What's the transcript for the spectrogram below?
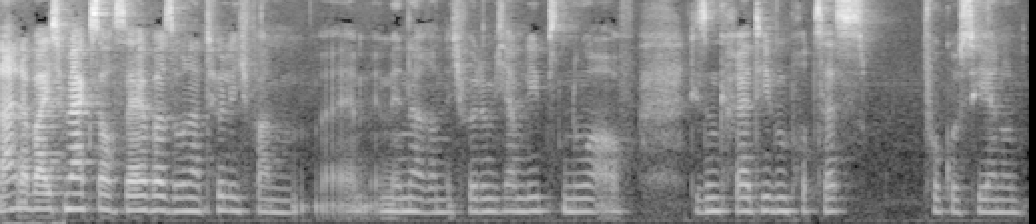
nein, aber ich merke es auch selber so natürlich von, äh, im Inneren. Ich würde mich am liebsten nur auf diesen kreativen Prozess fokussieren und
